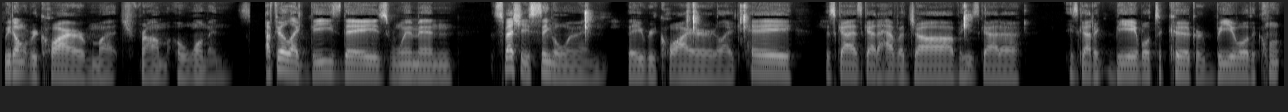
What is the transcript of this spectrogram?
we don't require much from a woman. I feel like these days women, especially single women, they require like, hey, this guy's got to have a job. He's got to he's got to be able to cook or be able to cl-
